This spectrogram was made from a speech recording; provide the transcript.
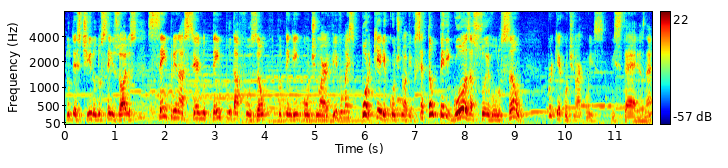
do destino, dos seis olhos. Sempre nascer no tempo da fusão para o Tengen continuar vivo. Mas por que ele continua vivo? Se é tão perigosa a sua evolução... Por que continuar com isso? Mistérios, né?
